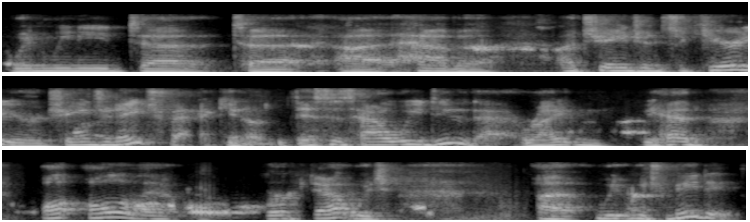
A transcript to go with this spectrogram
when we need to to uh, have a, a change in security or a change in HVAC. You know, this is how we do that, right? And we had all, all of that worked out, which uh, we, which made it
